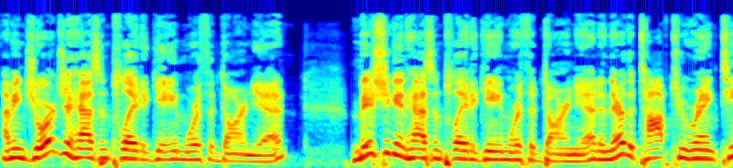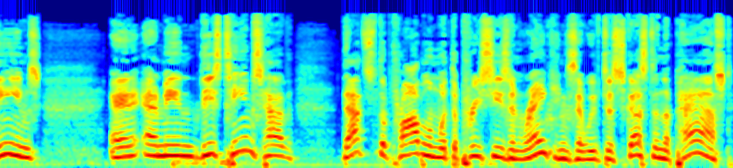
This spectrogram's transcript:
I mean, Georgia hasn't played a game worth a darn yet. Michigan hasn't played a game worth a darn yet, and they're the top two ranked teams. And I mean, these teams have. That's the problem with the preseason rankings that we've discussed in the past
